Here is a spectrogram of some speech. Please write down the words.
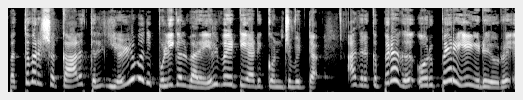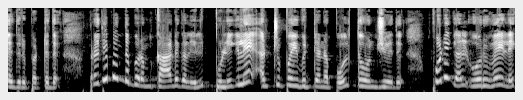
பத்து வருஷ காலத்தில் எழுபது புலிகள் வரையில் வேட்டையாடி கொன்று விட்டார். அதற்கு பிறகு ஒரு பெரிய இடையூறு எதிர்பட்டது. பிரதிபந்தபுரம் காடுகளில் புலிகளே அற்றுப்போய் விட்டன போல் தோன்றியது. புலிகள் ஒருவேளை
